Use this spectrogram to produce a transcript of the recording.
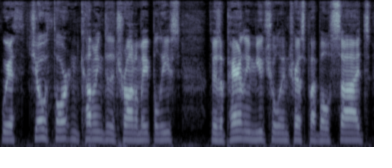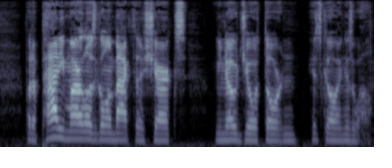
With Joe Thornton coming to the Toronto Maple Leafs, there's apparently mutual interest by both sides. But if Patty Marleau is going back to the Sharks, you know Joe Thornton is going as well.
